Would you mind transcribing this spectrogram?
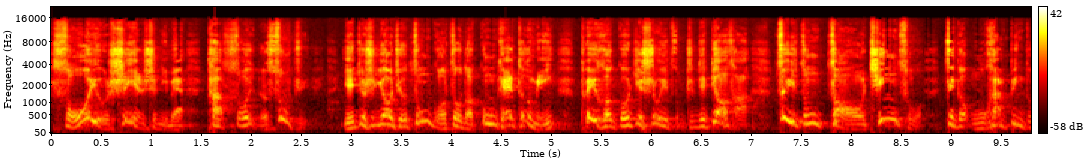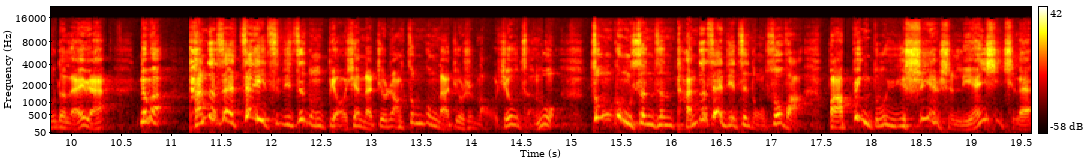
所有实验室里面它所有的数据，也就是要求中国做到公开透明，配合国际世卫组织的调查，最终找清楚这个武汉病毒的来源。那么。谭德赛再一次的这种表现呢，就让中共呢就是恼羞成怒。中共声称谭德赛的这种说法，把病毒与实验室联系起来，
